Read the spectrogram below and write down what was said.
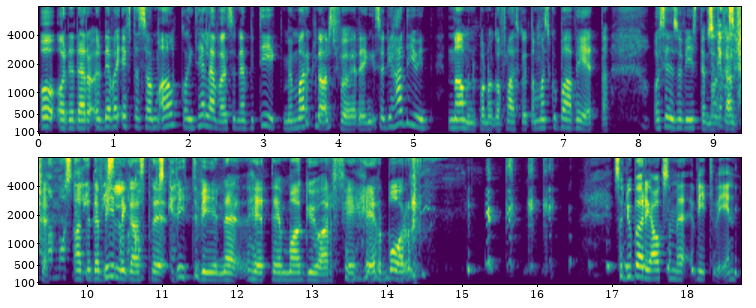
Och, och, det, där, och det var eftersom Alko inte heller var en sån där butik med marknadsföring, så de hade ju inte namn på någon flaska, utan man skulle bara veta. Och sen så visste man så kanske man att det där billigaste alkopusken. vittvinet hette Magyar Feherborr. Så du började också med vitt vin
